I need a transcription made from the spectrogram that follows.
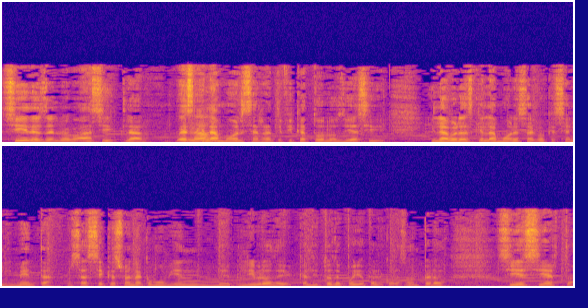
Sí, desde luego. Ah, sí, claro. Es que el amor se ratifica todos los días y, y la verdad es que el amor es algo que se alimenta. O sea, sé que suena como bien del libro de Caldito de Pollo para el Corazón, pero Sí, es cierto.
